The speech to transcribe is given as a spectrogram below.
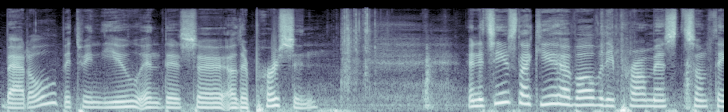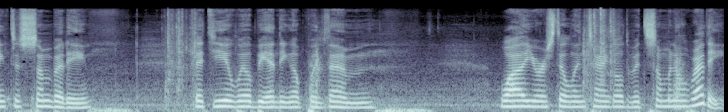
battle between you and this uh, other person. And it seems like you have already promised something to somebody that you will be ending up with them while you're still entangled with someone already.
